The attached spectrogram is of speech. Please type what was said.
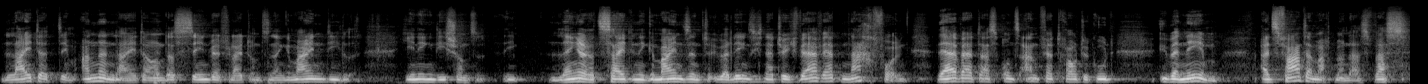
Leiter dem anderen Leiter. Und das sehen wir vielleicht uns in den Gemeinden. Diejenigen, die schon die längere Zeit in den Gemeinden sind, überlegen sich natürlich, wer wird nachfolgen? Wer wird das uns anvertraute Gut übernehmen. Als Vater macht man das. Was,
